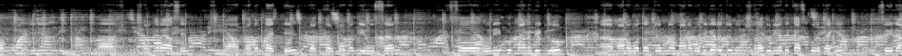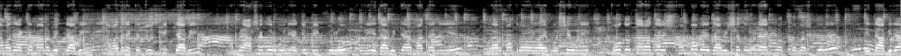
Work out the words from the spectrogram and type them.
বর্তমান যিনি সরকারে আছেন প্রধান দায়িত্বে ডক্টর মোহাম্মদ ইউনুস স্যার। তো উনি খুব মানবিক লোক মানবতার জন্য মানব অধিকারের জন্য উনি সারা দুনিয়াতে কাজ করে থাকেন। তো এটা আমাদের একটা মানবিক দাবি, আমাদের একটা যুক্তিক দাবি। আমরা আশা করব উনি একজন বিজ্ঞ লোক, উনি এই দাবিটা মাথায় নিয়ে ওনার মন্ত্রণালয়ে বসে উনি যত তাড়াতাড়ি সম্ভব এই দাবির সাথে ওনারা একমত প্রকাশ করে এই দাবিটা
